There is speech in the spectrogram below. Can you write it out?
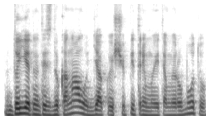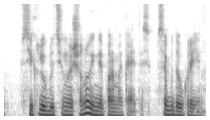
доєднуйтесь до каналу. Дякую, що підтримуєте мою роботу. Всіх люблю, ціную, шаную і не перемикайтесь. Все буде Україна!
